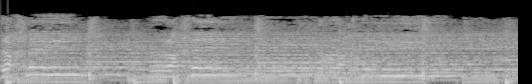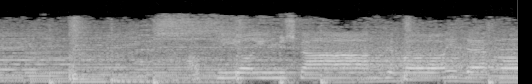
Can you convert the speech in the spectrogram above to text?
רחל, רחל, רחל. אל תהיו עם משכן כבוי דחו,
